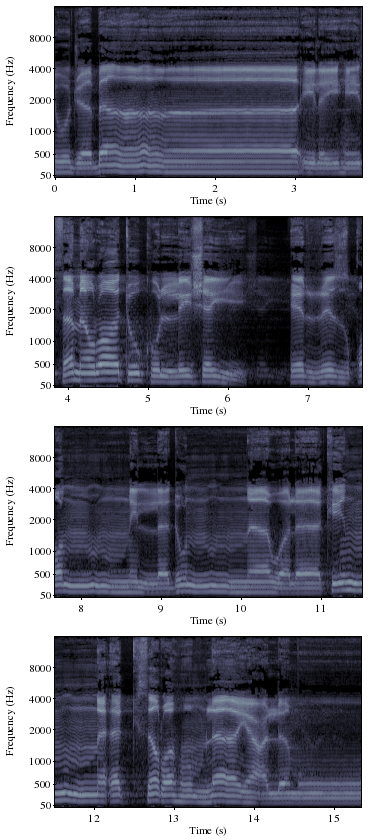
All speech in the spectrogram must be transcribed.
يجبى إليه ثمرات كل شيء الرزق من لدنا ولكن أكثرهم لا يعلمون.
